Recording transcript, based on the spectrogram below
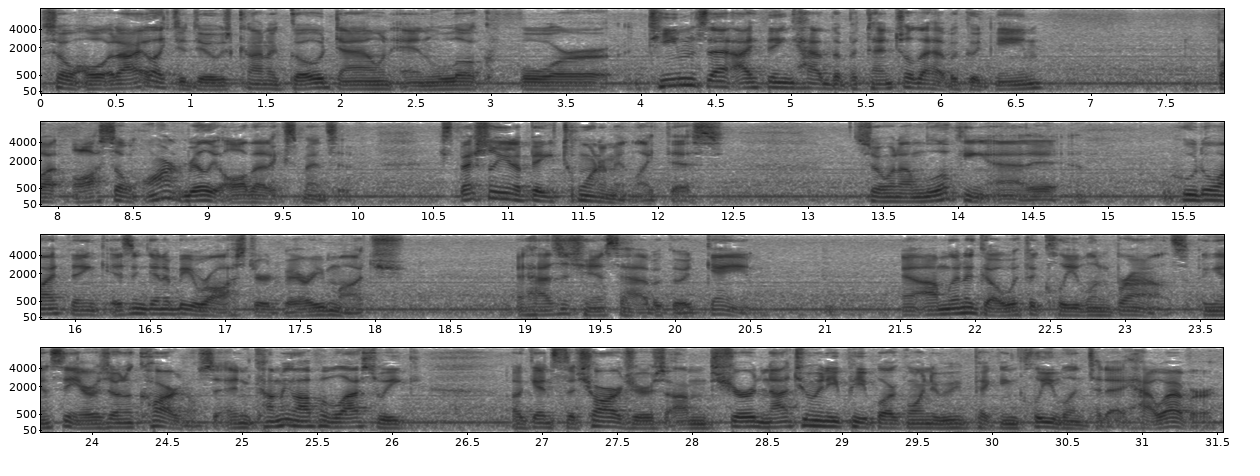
So what I like to do is kind of go down and look for teams that I think have the potential to have a good game, but also aren't really all that expensive, especially in a big tournament like this. So when I'm looking at it, who do I think isn't going to be rostered very much and has a chance to have a good game? And I'm going to go with the Cleveland Browns against the Arizona Cardinals. And coming off of last week against the Chargers, I'm sure not too many people are going to be picking Cleveland today. However,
